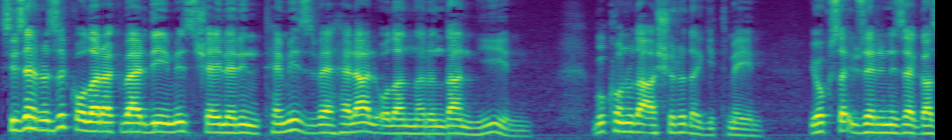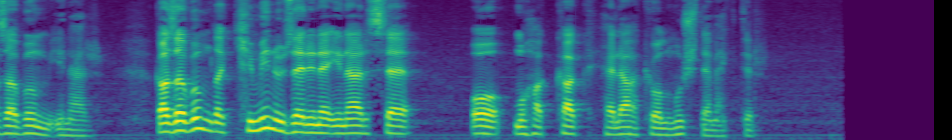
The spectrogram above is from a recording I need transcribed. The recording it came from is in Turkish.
Size rızık olarak verdiğimiz şeylerin temiz ve helal olanlarından yiyin. Bu konuda aşırı da gitmeyin. Yoksa üzerinize gazabım iner. Gazabım da kimin üzerine inerse o muhakkak helak olmuş demektir.''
